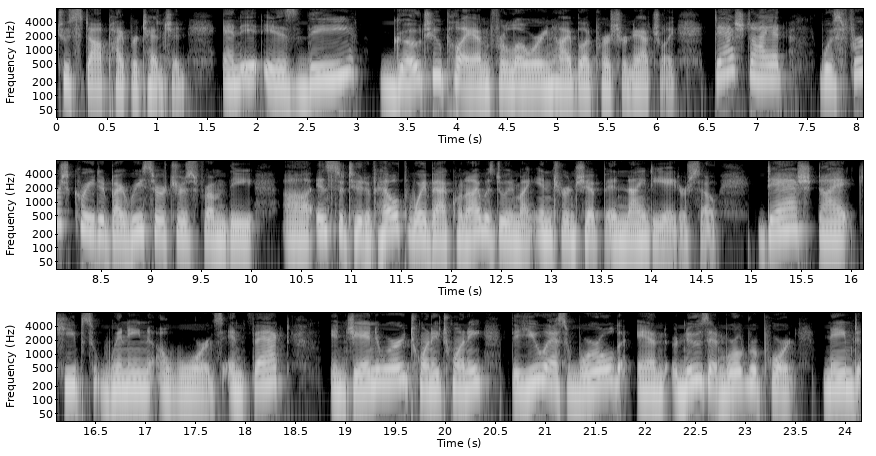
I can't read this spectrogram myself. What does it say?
to stop hypertension, and it is the go-to plan for lowering high blood pressure naturally. DASH diet was first created by researchers from the uh, Institute of Health way back when I was doing my internship in 98 or so. Dash Diet keeps winning awards. In fact, in January 2020, the U.S. World and News and World Report named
